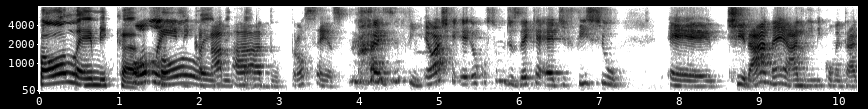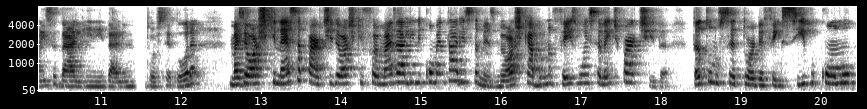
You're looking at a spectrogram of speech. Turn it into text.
Polêmica. Polêmica, babado, processo. Mas, enfim, eu acho que eu costumo dizer que é difícil é, tirar né, a Aline comentarista da Aline, da Aline torcedora, mas eu acho que nessa partida, eu acho que foi mais a Aline comentarista mesmo. Eu acho que a Bruna fez uma excelente partida. tanto no setor defensivo como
